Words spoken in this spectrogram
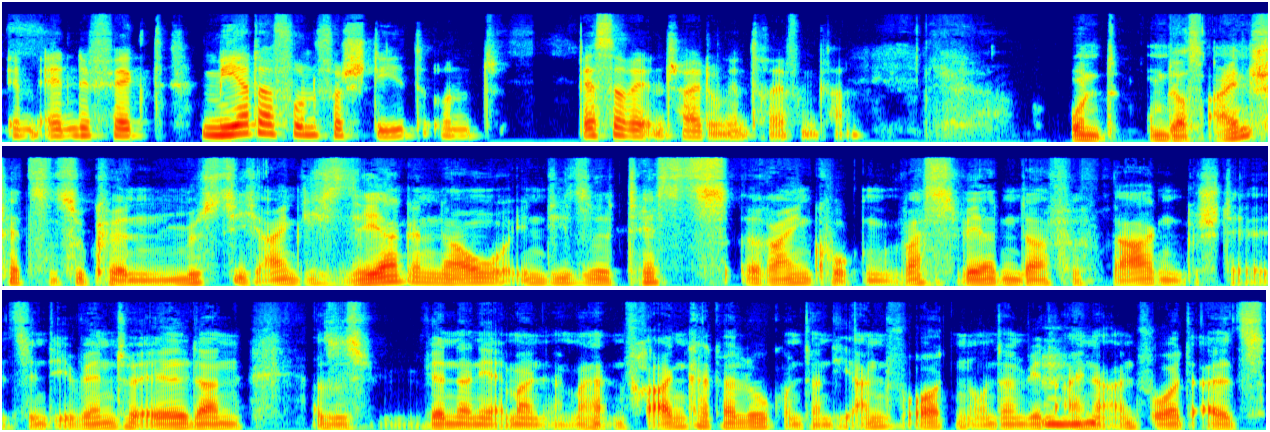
im Endeffekt mehr davon versteht und bessere Entscheidungen treffen kann. Und um das einschätzen zu können, müsste ich eigentlich sehr genau in diese Tests reingucken. Was werden da für Fragen gestellt? Sind eventuell dann, also es werden dann ja immer, man hat einen Fragenkatalog und dann die Antworten und dann wird mhm. eine Antwort als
